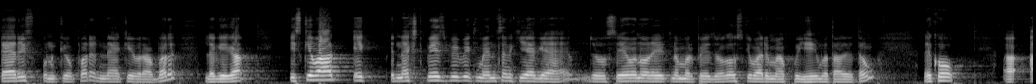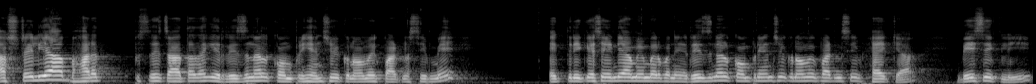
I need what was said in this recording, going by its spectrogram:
टैरिफ उनके ऊपर न के बराबर लगेगा। इसके बाद एक नेक्स्ट पेज पे भी एक मेंशन किया गया है, जो सेवन और एट नंबर पेज होगा, उसके बारे में आपको यही बता देता हूँ। देखो ऑस्ट्रेलिया भारत से चाहता था कि रीजनल कॉम्प्रिहेंसिव इकोनॉमिक पार्टनरशिप में एक तरीके से इंडिया मेंबर बने। रीजनल कॉम्प्रिहेंसिव इकोनॉमिक पार्टनरशिप है क्या? बेसिकली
